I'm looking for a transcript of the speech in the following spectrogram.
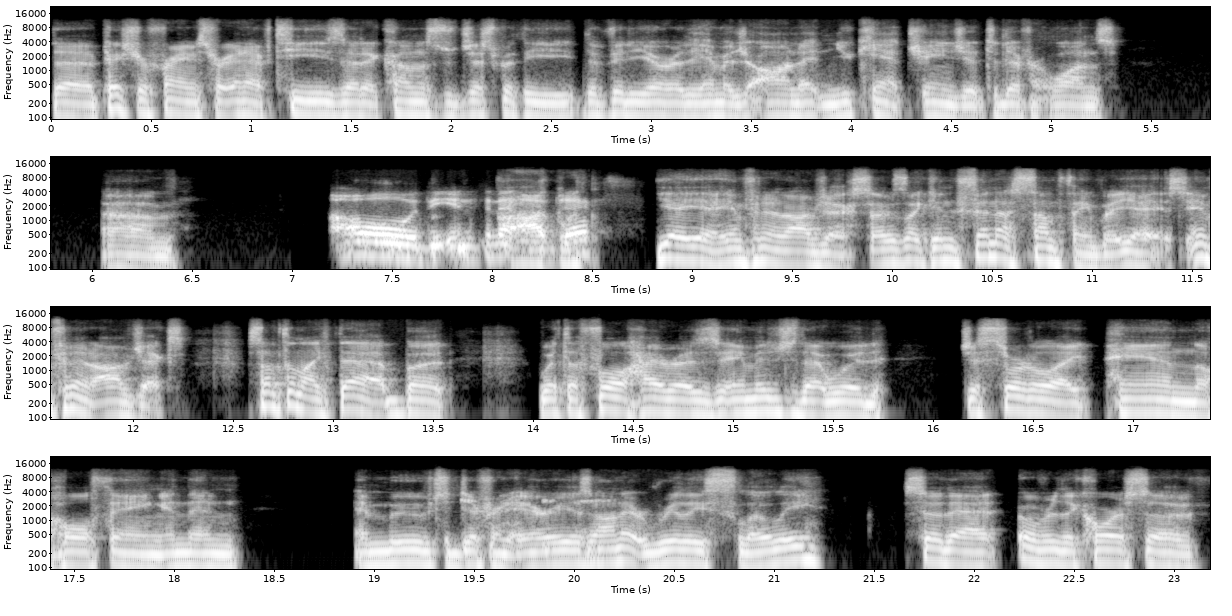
the picture frames for NFTs that it comes just with the the video or the image on it, and you can't change it to different ones. Um, oh the infinite what- objects? Yeah, yeah, infinite objects. I was like infina something, but yeah, it's infinite objects, something like that, but with a full high res image that would just sort of like pan the whole thing and then and move to different areas on it really slowly, so that over the course of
